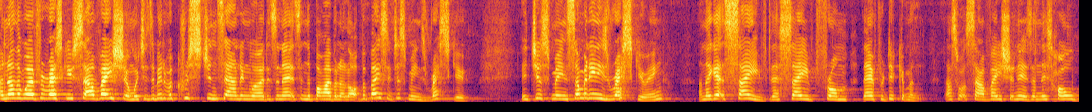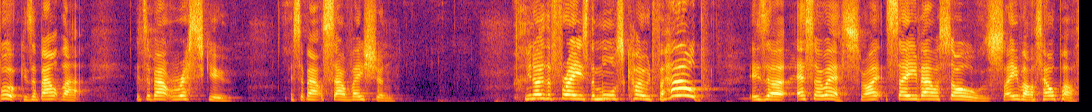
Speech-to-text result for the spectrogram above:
another word for rescue, salvation, which is a bit of a Christian sounding word, isn't it? It's in the Bible a lot, but basically it just means rescue. It just means somebody needs rescuing and they get saved. They're saved from their predicament. That's what salvation is. And this whole book is about that. It's about rescue, it's about salvation. You know the phrase, the Morse code for help is a SOS, right? Save our souls, save us, help us,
